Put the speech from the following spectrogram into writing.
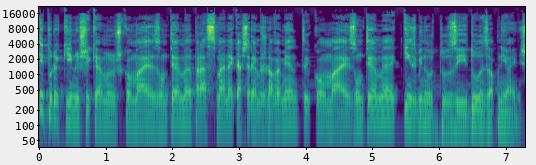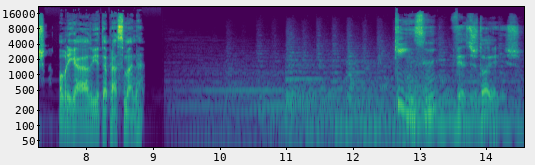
E por aqui nos ficamos com mais um tema. Para a semana cá estaremos novamente com mais um tema, 15 minutos e duas opiniões. Obrigado e até para a semana. 15 vezes 2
